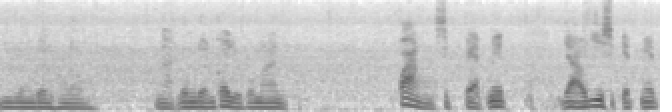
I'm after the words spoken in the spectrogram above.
นี่โรงเรือนของเราขนาดโรงเรือนก็อยู่ประมาณกว้าง 18 เมตร ยาว 21 เมตร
